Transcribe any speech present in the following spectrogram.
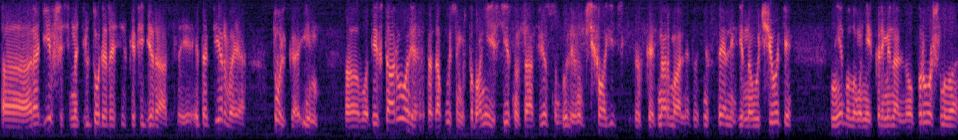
э, родившись на территории Российской Федерации. Это первое, только им а, вот. И второе, это, допустим, чтобы они, естественно, соответственно, были ну, психологически, так сказать, нормальные. То есть не стояли нигде на учете, не было у них криминального прошлого.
